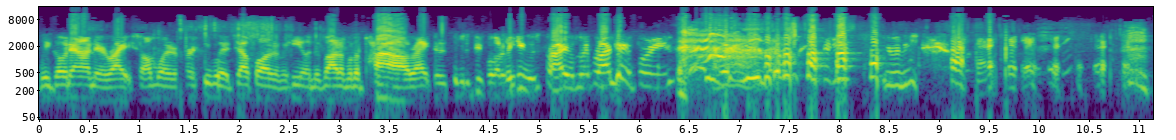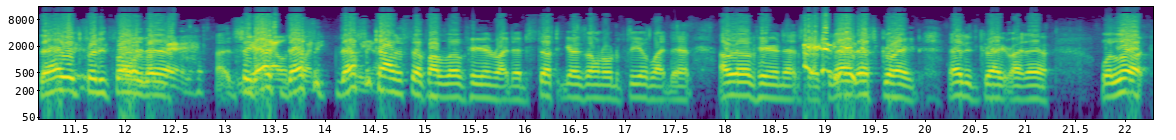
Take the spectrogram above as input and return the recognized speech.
we go down there, right? So I'm one of the first people to jump on him, and he on the bottom of the pile, right? There's too many people on him. He was crying. He was like, bro, I can't breathe. that is pretty funny. There, uh, see, yeah, that's that that's the, that's oh, the kind of stuff I love hearing right there. The stuff that goes on on the field like that. I love hearing that stuff. So that, that's great. That is great right there. Well, look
